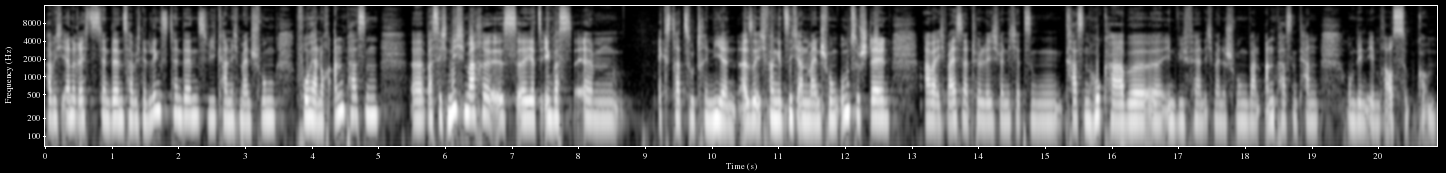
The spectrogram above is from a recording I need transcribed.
habe ich eher eine Rechtstendenz, habe ich eine Linkstendenz, wie kann ich meinen Schwung vorher noch anpassen. Äh, was ich nicht mache, ist äh, jetzt irgendwas ähm, extra zu trainieren. Also ich fange jetzt nicht an, meinen Schwung umzustellen, aber ich weiß natürlich, wenn ich jetzt einen krassen Hook habe, äh, inwiefern ich meine Schwungbahn anpassen kann, um den eben rauszubekommen.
